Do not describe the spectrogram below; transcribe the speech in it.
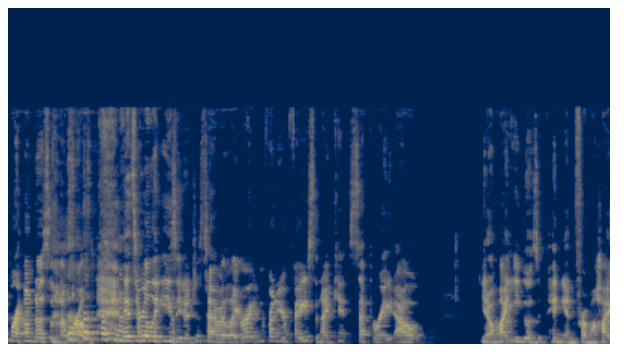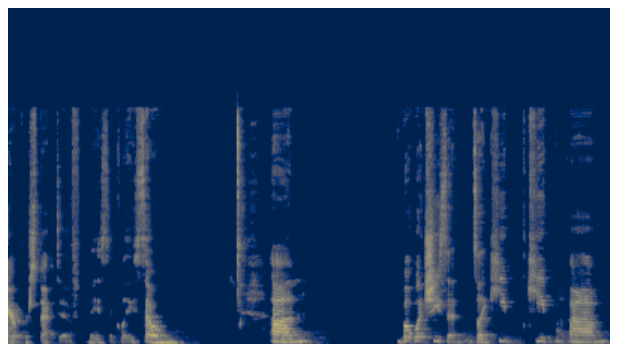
around us in the world. It's really easy to just have it like right in front of your face and i can't separate out you know my ego's opinion from a higher perspective basically. So um but what she said it's like keep keep um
